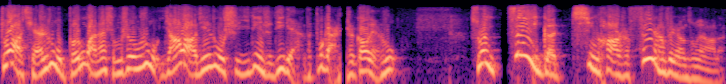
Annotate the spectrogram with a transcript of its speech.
多少钱入，甭管他什么时候入，养老金入市一定是低点，他不敢是高点入，所以这个信号是非常非常重要的，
